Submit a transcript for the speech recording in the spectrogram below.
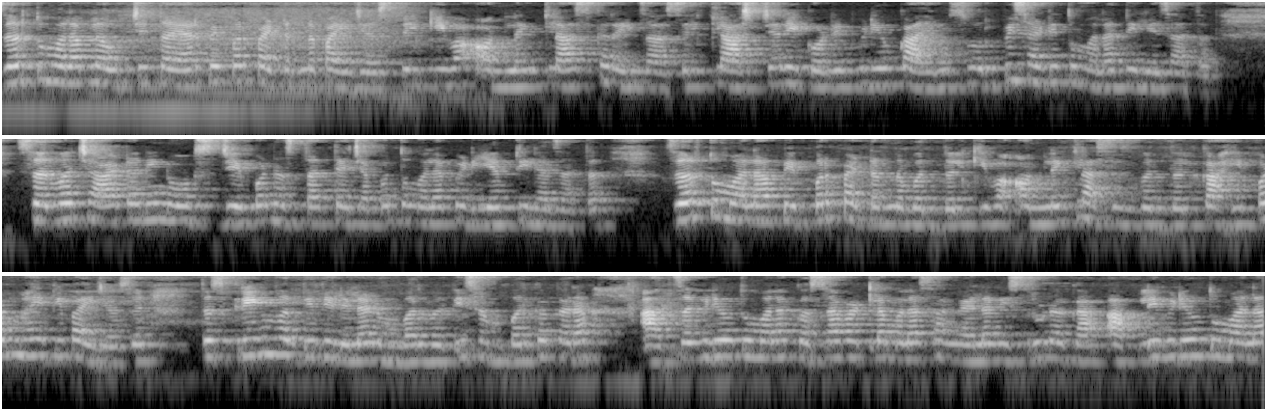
जर तुम्हाला ब्लाऊजचे तयार पेपर पॅटर्न पाहिजे असतील किंवा ऑनलाईन क्लास करायचा असेल क्लासचे रेकॉर्डेड व्हिडिओ कायमस्वरूपीसाठी तुम्हाला दिले जातात. सर्व चार्ट आणि नोट्स जे पण असतात त्याच्या पण तुम्हाला पी डी एफ दिल्या जातात. जर तुम्हाला पेपर पॅटर्नबद्दल किंवा ऑनलाईन क्लासेसबद्दल काही पण माहिती पाहिजे असेल तर स्क्रीनवरती दिलेल्या नंबरवरती संपर्क करा. आजचा व्हिडिओ तुम्हाला कसा वाटला मला सांगायला विसरू नका. आपले व्हिडिओ तुम्हाला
